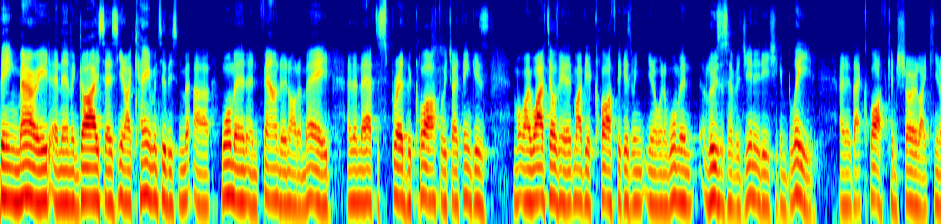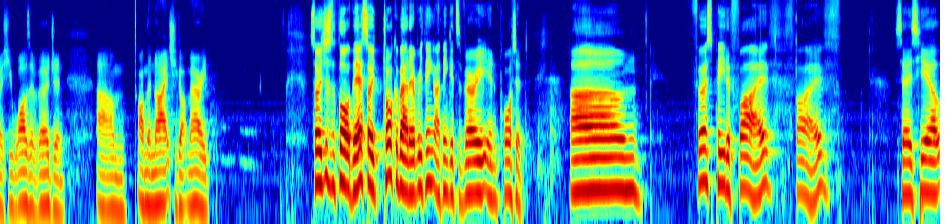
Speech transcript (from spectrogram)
being married, and then the guy says, you know, I came into this uh, woman and found her not a maid, and then they have to spread the cloth, which I think is, my wife tells me that it might be a cloth because when, you know, when a woman loses her virginity, she can bleed, and that cloth can show like, you know, she was a virgin um, on the night she got married. So just a thought there. So talk about everything. I think it's very important. Um, 1 Peter 5, 5 says here,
